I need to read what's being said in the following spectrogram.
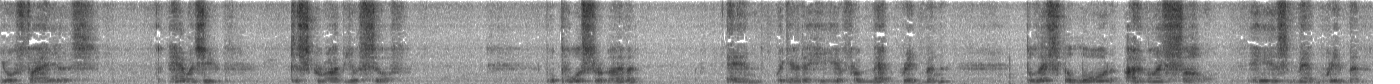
your failures? How would you describe yourself? We'll pause for a moment and we're going to hear from Matt Redman. Bless the Lord, O my soul. Here's Matt Redman.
